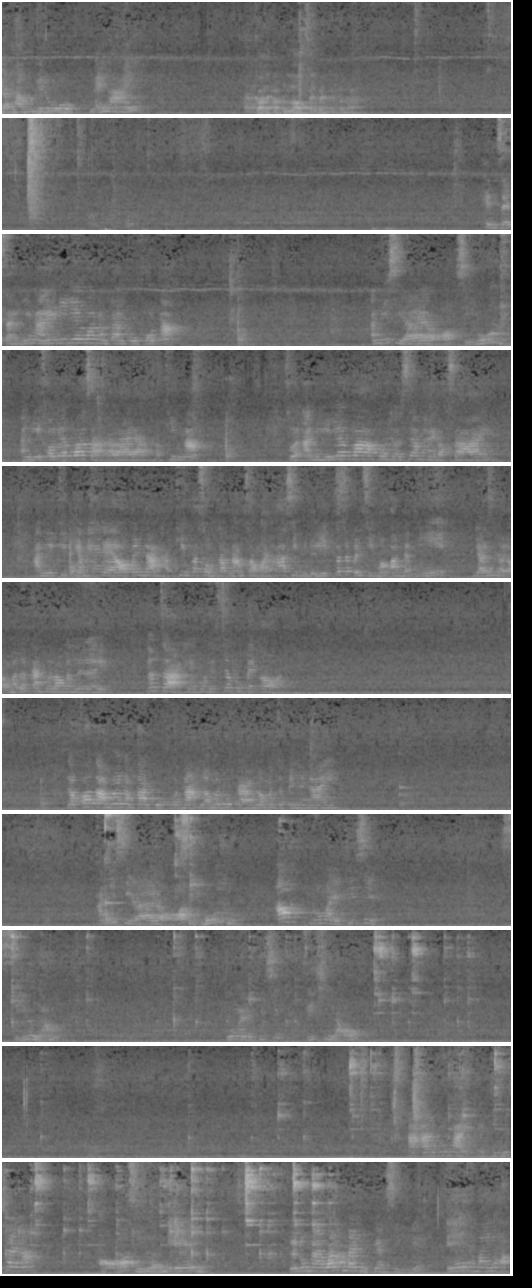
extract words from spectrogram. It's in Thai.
ริงเดี๋ยวทำให้ดูไหนไหนก่อนจะทำทดลองใส่แว่นกันก่อนนะเห็นใสๆนี่ไหมนี่เรียกว่าน้ำตาลกลูโคสนะ อันนี้สีอะไรหรอ สีม่วง อันนี้เขาเรียกว่าสารละลายด่างทับทิมนะ ส่วนอันนี้เรียกว่าโพแทสเซียมไฮดรอกไซด์ อันนี้พี่เตรียมให้แล้วเป็นด่างทับทิมผสมกับน้ำ 250มิลลิลิตรก็จะเป็นสีม่วงอ่อนแบบนี้งั้นเดี๋ยวเรามาเริ่มการทดลองกันเลย เริ่มจากเทโพแทสเซียมลงไปก่อน แล้วก็ตามด้วยน้ำตาลกลูโคสนะ แล้วมาดูกันว่ามันจะเป็นยังไง อันนี้สีอะไรหรอ สีม่วง อ้าว ดูใหม่อีกทีสิ สีเหลือง ดูใหม่อีกทีสิ สีเขียว อะอะดูใหม่เมื่อกี้ไม่ใช่นะ อ๋อ สีเหลืองนี่เองแล้วรู้ไหมว่าทำไมถึงเปลี่ยนสี เอ๊ะทำไมล่ะ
